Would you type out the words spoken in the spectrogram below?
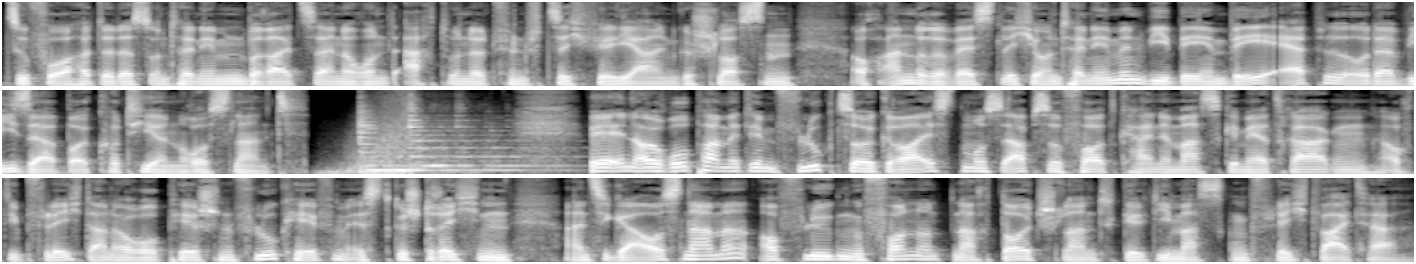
Zuvor hatte das Unternehmen bereits seine rund 850 Filialen geschlossen. Auch andere westliche Unternehmen wie BMW, Apple oder Visa boykottieren Russland. Wer in Europa mit dem Flugzeug reist, muss ab sofort keine Maske mehr tragen. Auch die Pflicht an europäischen Flughäfen ist gestrichen. Einzige Ausnahme, auf Flügen von und nach Deutschland gilt die Maskenpflicht weiter.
